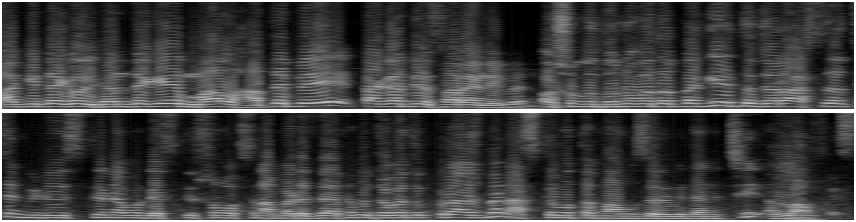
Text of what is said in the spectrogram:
বাকি টাকা ওইখান থেকে মাল হাতে পেয়ে টাকা দিয়ে সারাই নেবেন। অসংখ্য ধন্যবাদ আপনাকে। তো যারা আসতে যাচ্ছেন ভিডিও স্ক্রিন এবং ডেসক্রিপশন বক্সে নাম্বারটা দেওয়া থাকবে যোগাযোগ করে আসবেন। আজকের মতো মামুজের বিদায় নিচ্ছি। আল্লাহ হাফেজ।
